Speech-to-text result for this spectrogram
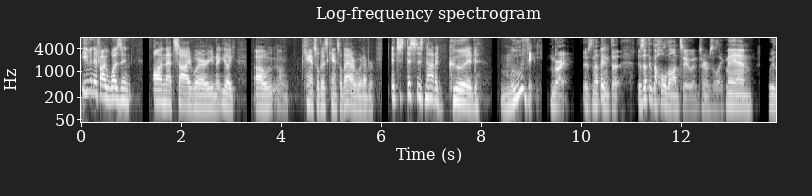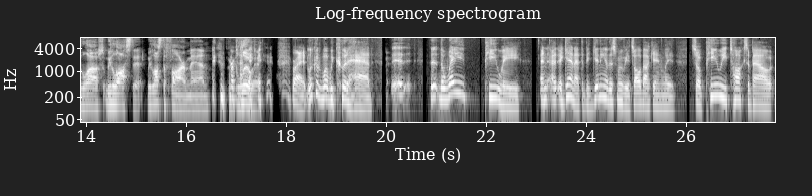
even if I wasn't on that side where you know you like oh oh, cancel this, cancel that, or whatever. It's just this is not a good movie. Right. There's nothing to there's nothing to hold on to in terms of like, man, we lost we lost it. We lost the farm, man. We blew it. right. Look at what we could have had. It- the, the way Pee Wee, and uh, again, at the beginning of this movie, it's all about getting laid. So Pee Wee talks about,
